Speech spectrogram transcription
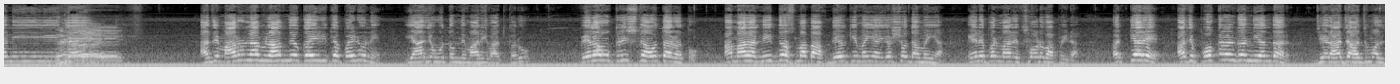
માતાની જય. આજે મારું નામ રામદેવ કઈ રીતે પડ્યું ને એ આજે હું તમને મારી વાત કરું. પહેલા હું કૃષ્ણ અવતાર હતો. આ મારા નિર્દોષ મા બાપ દેવકી મૈયા યશોદા મૈયા એને પણ મારે છોડવા પડ્યા. અત્યારે આજે પોકરણગઢની અંદર જે રાજા અજમલ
